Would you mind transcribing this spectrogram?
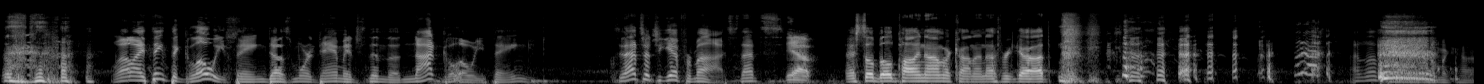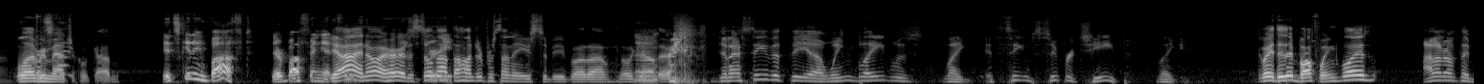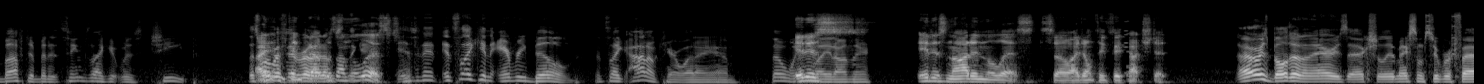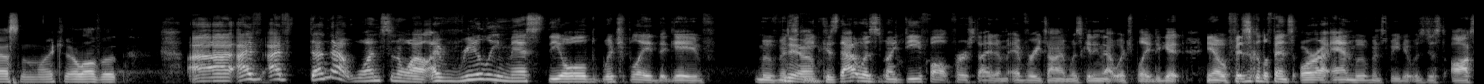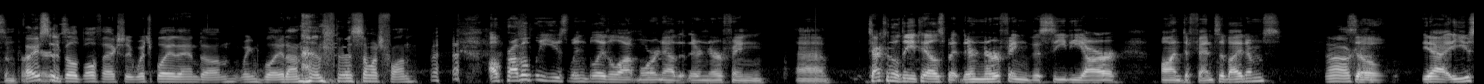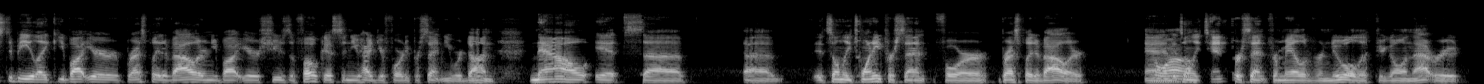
Well, I think the glowy thing does more damage than the not glowy thing. See, that's what you get from us. That's Yeah, I still build Polynomicon and every god. I love Necronomicon. well, every That's not- magical god. it's getting buffed. They're buffing it. Yeah, I know. I heard it's still not the hundred percent it used to be, but uh, they'll No. get there. Did I see that the uh, wing blade was like? It seems super cheap. Like, Wait, did they buff wing Blade? I don't know if they buffed it, but it seems like it was cheap, That's I one of my didn't think favorite that items was on in the, game. list. isn't it? It's like in every build. It's like I don't care what I am. Throw It Windblade is on there. It is not in the list, so I don't think they touched it. I always build it on Ares. Actually, it makes them super fast and like I love it. Uh, I've I've done that once in a while. I really miss the old Witchblade that gave movement Yeah. speed because that was my default first item every time was getting that Witchblade to get you know physical defense, aura, and movement speed. It was just awesome for. I used to build both actually, Witchblade and um, Winged Blade on him. it was so much fun. I'll probably use Wingblade a lot more now that they're nerfing uh, technical details, but they're nerfing the CDR on defensive items. Oh, okay. So yeah, it used to be like you bought your breastplate of valor and you bought your shoes of focus and you had your forty percent and you were done. Now it's uh, uh, it's only twenty percent for breastplate of valor, and it's wow. only ten percent for mail of renewal if you're going that route.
